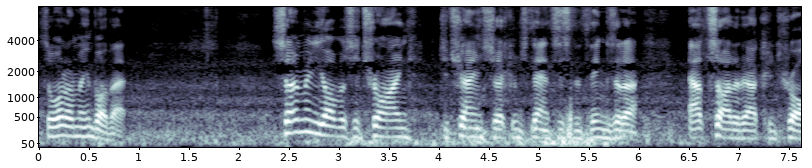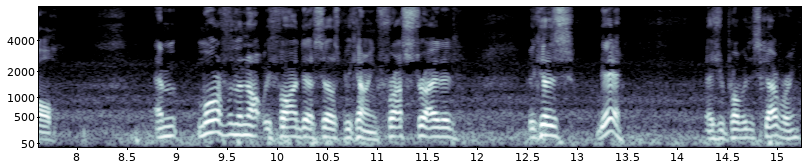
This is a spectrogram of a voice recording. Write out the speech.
So, what do I mean by that? So many of us are trying to change circumstances and things that are outside of our control. And more often than not, we find ourselves becoming frustrated because, yeah, as you're probably discovering,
